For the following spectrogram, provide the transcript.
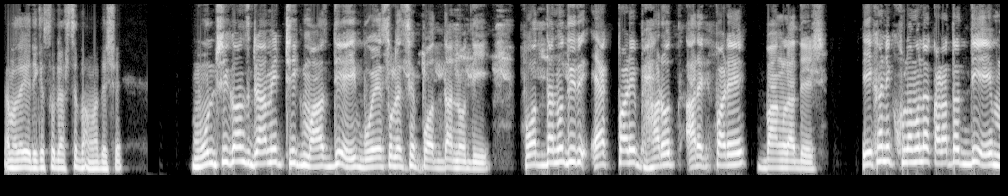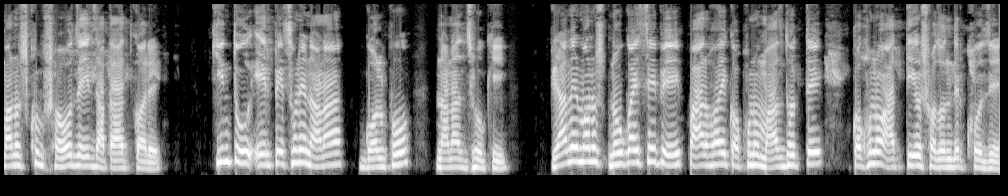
আমাদের এদিকে চলে আসছে বাংলাদেশে। মুন্সীগঞ্জ গ্রামের ঠিক মাছ দিয়েই বয়ে চলেছে পদ্মা নদী। পদ্মা নদীর এক পারে ভারত, আরেক পারে বাংলাদেশ। এখানে খোলামেলা কাটাতার দিয়ে মানুষ খুব সহজেই যাতায়াত করে। কিন্তু এর পেছনে নানা গল্প, নানা ঝুঁকি। গ্রামের মানুষ নৌকায় চেপে পার হয় কখনো মাছ ধরতে, কখনো আত্মীয় স্বজনদের খোঁজে।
